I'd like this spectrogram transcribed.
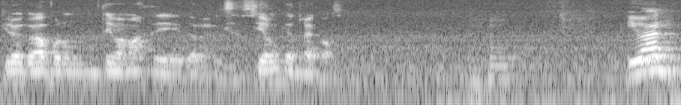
Creo que va por un tema más de, organización que otra cosa. Iván,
